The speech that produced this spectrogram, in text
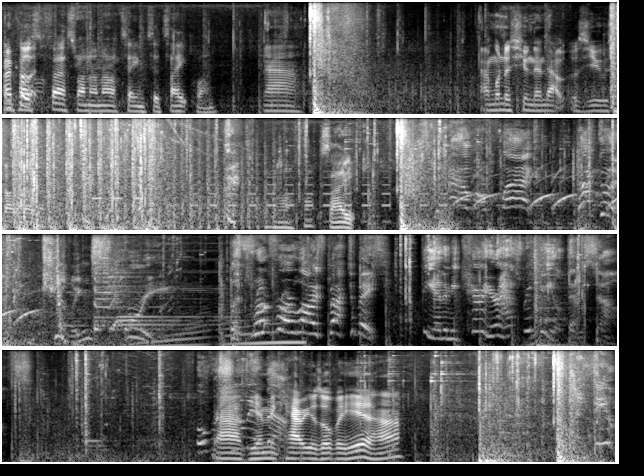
think I feel was the first one on our team to take one. Nah. I'm gonna assume then that was you who started that one. Oh, fuck's sake. Have our flag! Not good! Killing spree. Let's run for our lives back to base! The enemy carrier has revealed themselves. Over Ah, the enemy inbound. carrier's over here, huh? See him!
